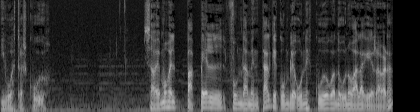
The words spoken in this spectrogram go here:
y vuestro escudo. Sabemos el papel fundamental que cumple un escudo cuando uno va a la guerra, ¿verdad?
